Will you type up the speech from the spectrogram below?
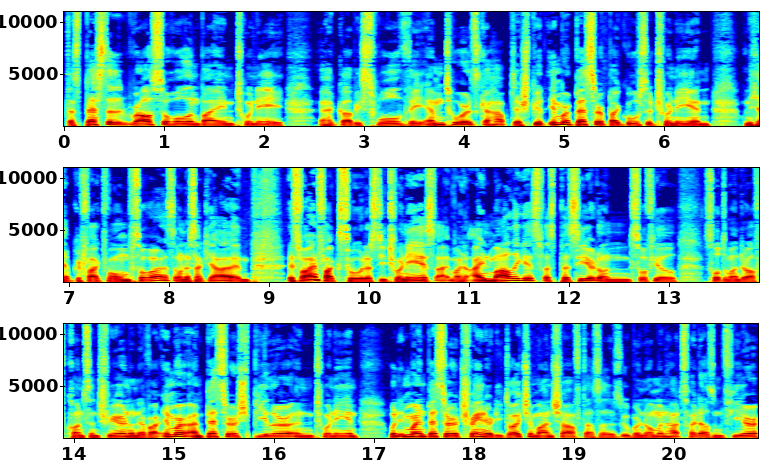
das Beste rauszuholen bei einer Tournee. Er hat, glaube ich, zwölf WM-Tours gehabt. Er spielt immer besser bei großen Tourneen. Und ich habe gefragt, warum sowas? Und er sagt, ja, ähm, es war einfach so, dass die Tournee ist einmaliges, was passiert und so viel sollte man darauf konzentrieren. Und er war immer ein besserer Spieler in Tourneen und immer ein besserer Trainer. Die deutsche Mannschaft, als er es übernommen hat, 2004,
